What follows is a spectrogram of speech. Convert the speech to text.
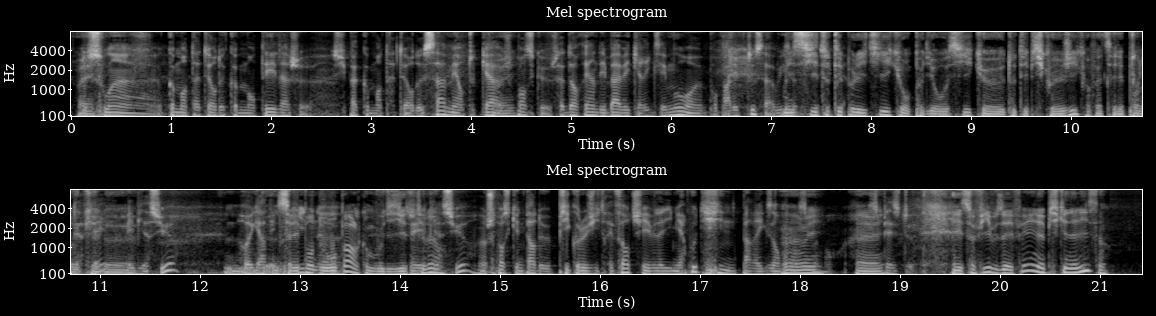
Ouais. le soin commentateur de commenter. Là, je suis pas commentateur de ça, mais en tout cas, Ouais. je pense que j'adorerais un débat avec Eric Zemmour euh, pour parler de tout ça. Oui, Mais ça, si tout est politique, on peut dire aussi que tout est psychologique. En fait, ça dépend Tout de à quel. euh, mais bien sûr. regardez ça dépend Poutine, d'où euh, on parle, comme vous disiez tout à l'heure. bien sûr. Je pense qu'il y a une part de psychologie très forte chez Vladimir Poutine, par exemple, Ah en ce moment. Ah Une oui. espèce de... Et Sophie, vous avez fait une psychanalyse?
